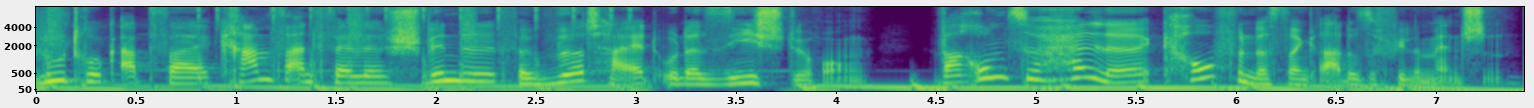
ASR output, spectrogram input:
Blutdruckabfall, Krampfanfälle, Schwindel, Verwirrtheit oder Sehstörungen. Warum zur Hölle kaufen das dann gerade so viele Menschen?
